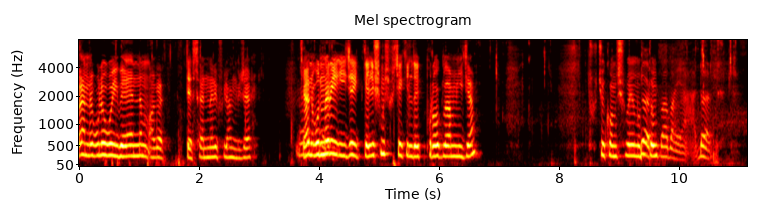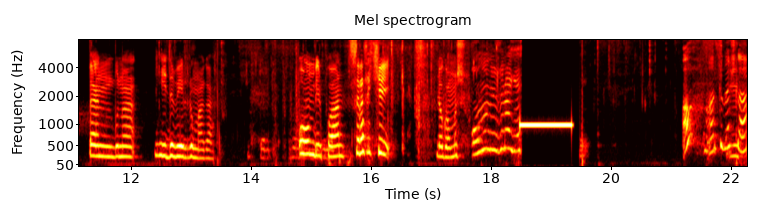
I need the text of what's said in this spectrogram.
Ben de bu logoyu beğendim. Aga desenleri falan güzel. Yani bunları iyice gelişmiş bir şekilde programlayacağım. Türkçe konuşmayı 4 unuttum. baba ya 4. Ben buna 7 veririm aga. 11 puan. Sıradaki logomuz. Onun yüzüne geç. Arkadaşlar.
